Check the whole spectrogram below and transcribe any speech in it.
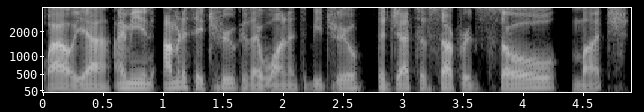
Wow, yeah. I mean, I'm going to say true because I want it to be true. The Jets have suffered so much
